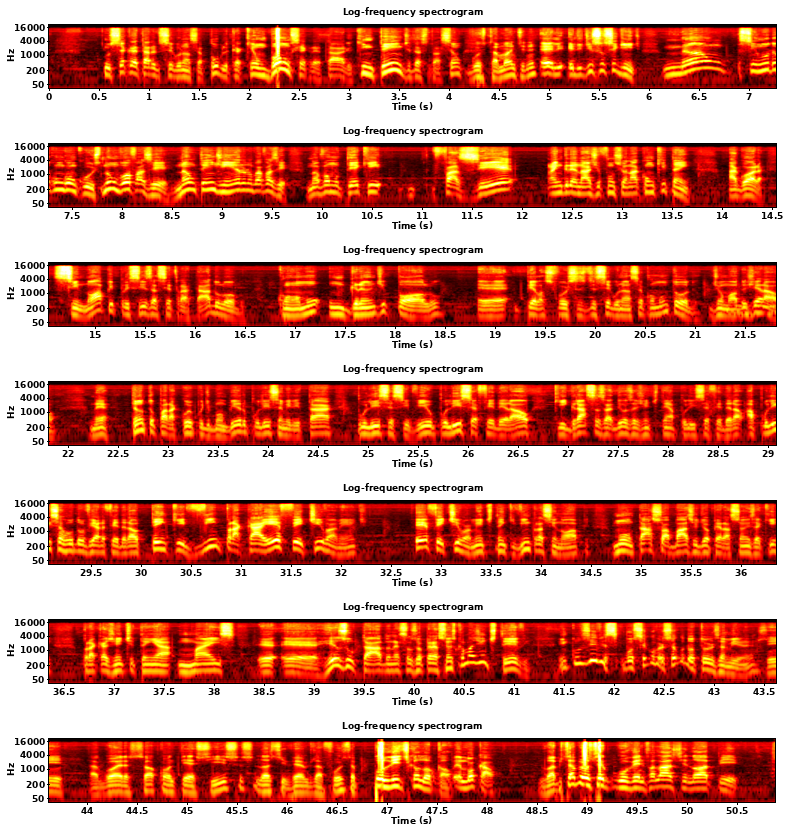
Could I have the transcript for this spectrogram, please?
o secretário de Segurança Pública, que é um bom secretário, que entende da situação. Bustamante, né? Ele, ele disse o seguinte: não se iluda com concurso, não vou fazer. Não tem dinheiro, não vai fazer. Nós vamos ter que fazer a engrenagem funcionar com o que tem. Agora, Sinop precisa ser tratado, Lobo, como um grande polo é, pelas forças de segurança como um todo, de um modo uhum. geral né? Tanto para Corpo de Bombeiro, Polícia Militar, Polícia Civil, Polícia Federal, que graças a Deus a gente tem a Polícia Federal. A Polícia Rodoviária Federal tem que vir para cá efetivamente efetivamente tem que vir para Sinop, montar sua base de operações aqui, para que a gente tenha mais é, é, resultado nessas operações, como a gente teve. Inclusive, você conversou com o doutor Zamir, né? Sim, agora só acontece isso se nós tivermos a força política local. É local. Não vai precisar para você o governo falar, ah, Sinop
